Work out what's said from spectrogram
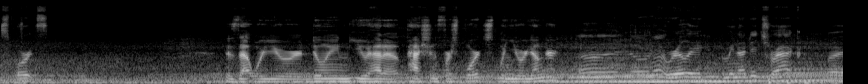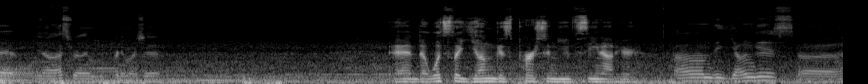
Sports. Is that where you were doing, you had a passion for sports when you were younger? Uh, no, not really. I mean, I did track, but, you know, that's really pretty much it. And uh, what's the youngest person you've seen out here? Um, the youngest, uh,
